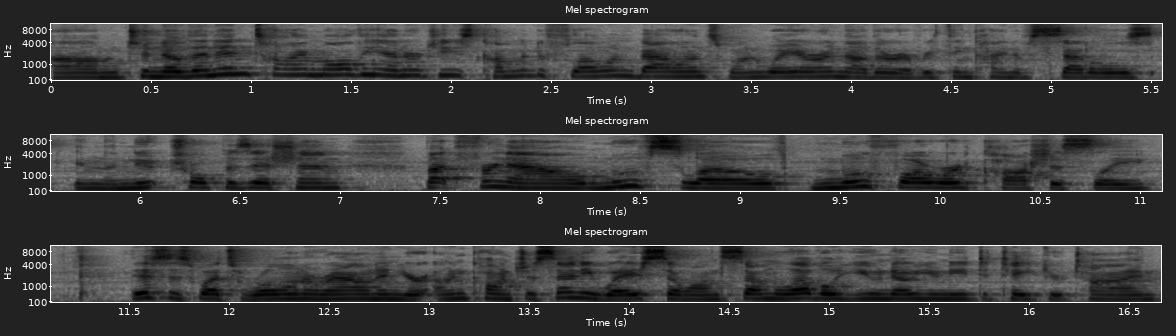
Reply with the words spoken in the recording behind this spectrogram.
Um, to know that in time all the energies come into flow and balance one way or another. Everything kind of settles in the neutral position. But for now, move slow, move forward cautiously. This is what's rolling around in your unconscious anyway. So, on some level, you know you need to take your time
